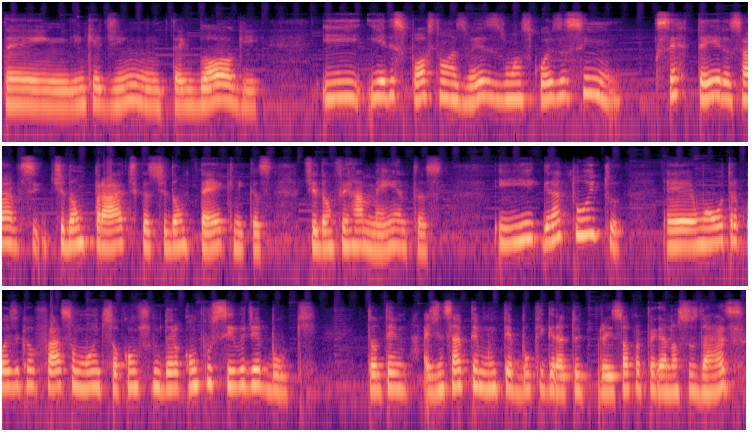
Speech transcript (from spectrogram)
tem LinkedIn, tem blog. E, e eles postam, às vezes, umas coisas assim, certeiras, sabe? Te dão práticas, te dão técnicas, te dão ferramentas. E gratuito. É uma outra coisa que eu faço muito, sou consumidora compulsiva de e-book. Então tem, a gente sabe que tem muito e-book gratuito por aí só para pegar nossos dados,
